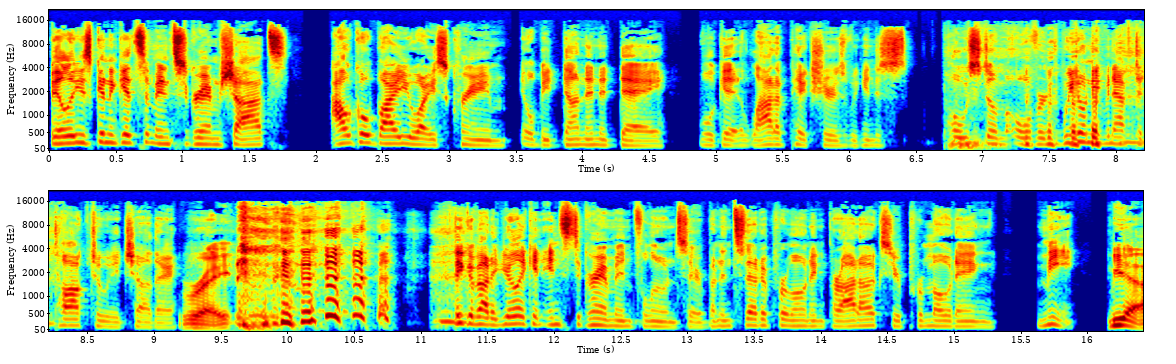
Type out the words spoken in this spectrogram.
Billy's gonna get some Instagram shots. I'll go buy you ice cream. It'll be done in a day. We'll get a lot of pictures. We can just post them over. We don't even have to talk to each other. right. Think about it. You're like an Instagram influencer, but instead of promoting products, you're promoting me. yeah.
